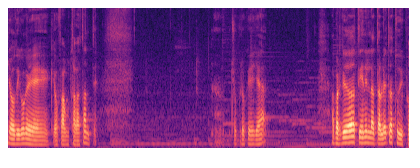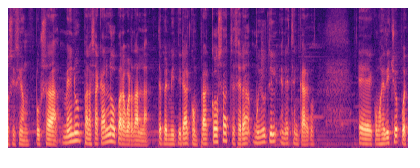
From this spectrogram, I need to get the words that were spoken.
yo os digo que, que os va a gustar bastante. Yo creo que ya a partir de ahora tienes la tableta a tu disposición. Pulsa menú para sacarla o para guardarla. Te permitirá comprar cosas, te será muy útil en este encargo. Eh, como os he dicho, pues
